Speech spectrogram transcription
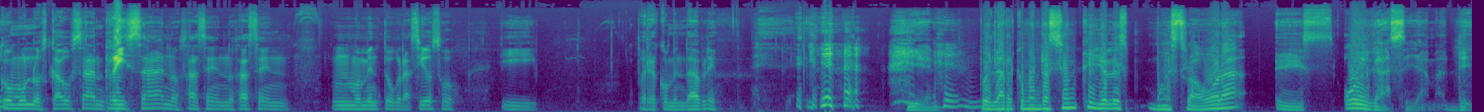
cómo nos causan risa, nos hacen, nos hacen un momento gracioso y pues recomendable. Bien, pues la recomendación que yo les muestro ahora es Olga se llama, de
